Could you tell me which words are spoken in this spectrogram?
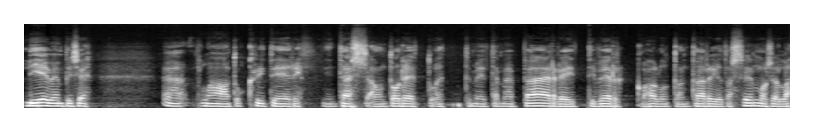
lievempi se äh, laatukriteeri, niin tässä on todettu, että me tämä pääreittiverkko halutaan tarjota semmoisella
